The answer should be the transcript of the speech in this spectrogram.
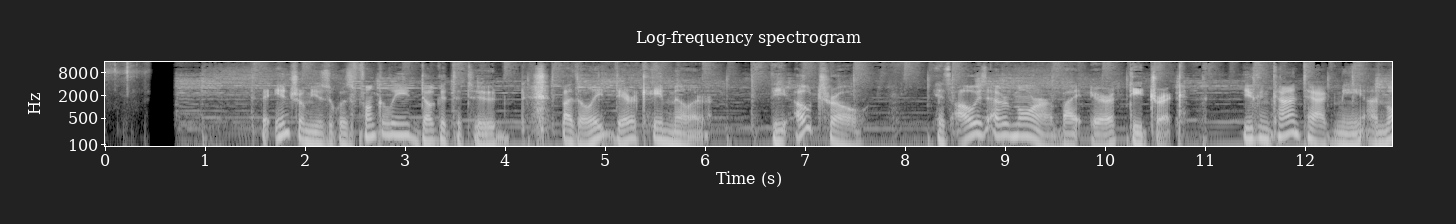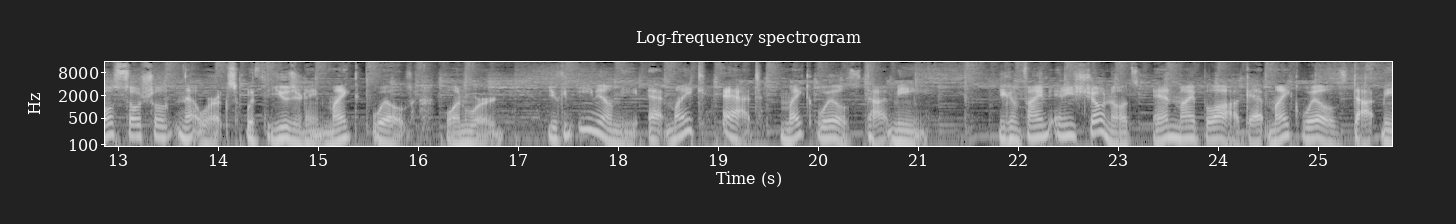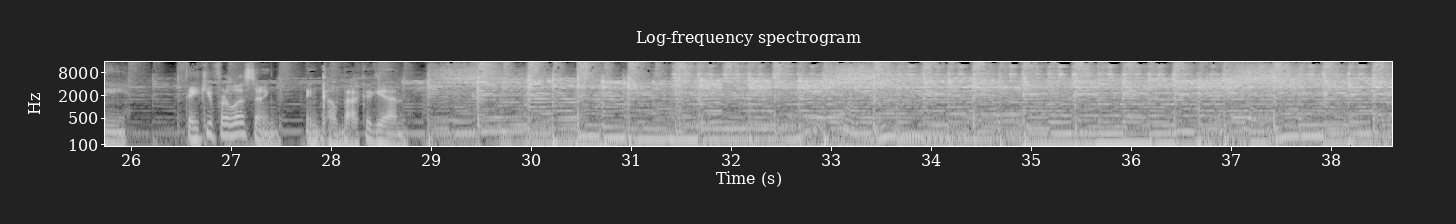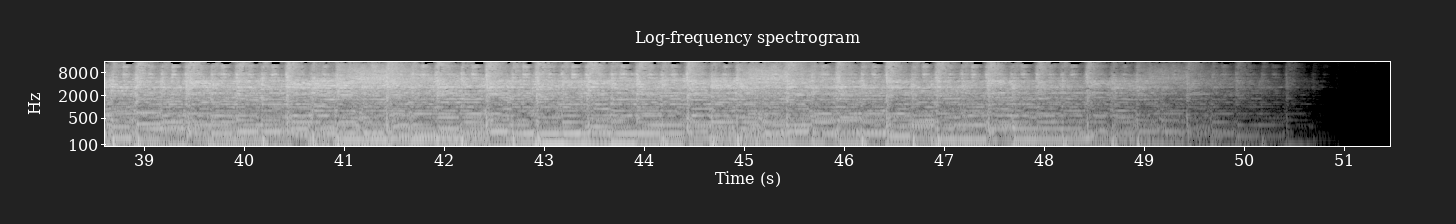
The intro music was Funkily Dugatitude by the late Derek K. Miller. The outro is Always Evermore by Eric Dietrich. You can contact me on most social networks with the username Mike Wills, one word. You can email me at mike at mikewills.me. You can find any show notes and my blog at mikewills.me. Thank you for listening and come back again.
